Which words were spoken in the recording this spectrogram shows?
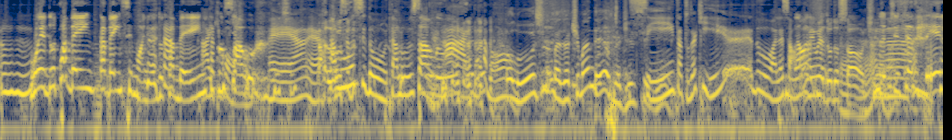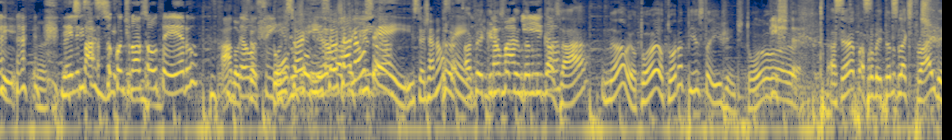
uhum. O Edu tá bem, tá bem, Simone. O Edu tá bem, Ai, tá com bom. saúde. É, é. Tá Tá, lúcido. lúcido, tá lúcido. Tá lúcido. Ah, Edu tá Tô bom. lúcido, mas eu te mandei as notícias. Sim, tá tudo aqui, Edu. Olha só. Não, Olha o Edu do Sol. tio. Notícias dele. Ele tá, Notícias só de- continua solteiro. Ah, notícias então, assim. Isso, solteiro. isso eu já não sei. Isso eu já não sei. A Fecris É uma tá tentando me amiga. casar. Não, eu tô, eu tô na pista aí, gente. Tô. Pista. Até aproveitando Black Friday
